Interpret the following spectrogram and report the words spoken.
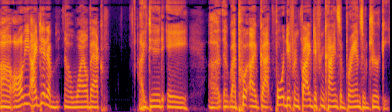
Uh, all the I did a, a while back. I did a uh, I put I've got four different, five different kinds of brands of jerky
